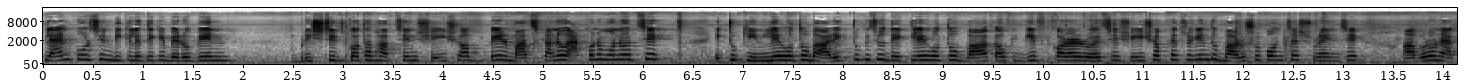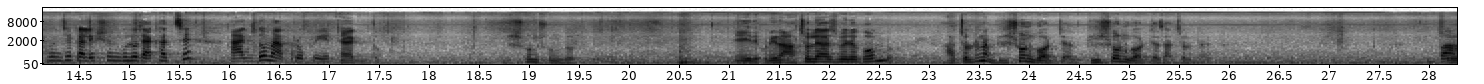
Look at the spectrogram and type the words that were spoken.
প্ল্যান করছেন বিকেলের দিকে বেরোবেন বৃষ্টির কথা ভাবছেন সেই সবের মাঝখানেও এখনও মনে হচ্ছে একটু কিনলে হতো বা আরেকটু কিছু দেখলে হতো বা কাউকে গিফট করার রয়েছে সেই সব ক্ষেত্রে কিন্তু বারোশো পঞ্চাশ রেঞ্জে আবরণ এখন যে কালেকশনগুলো দেখাচ্ছে একদম অ্যাপ্রোপ্রিয়েট একদম। ভীষণ সুন্দর। এই দেখুন এর আঁচলে আসবে এরকম আঁচলটা না ভীষণ গর্জাস ভীষণ গর্জাস আঁচলটা। বাহ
